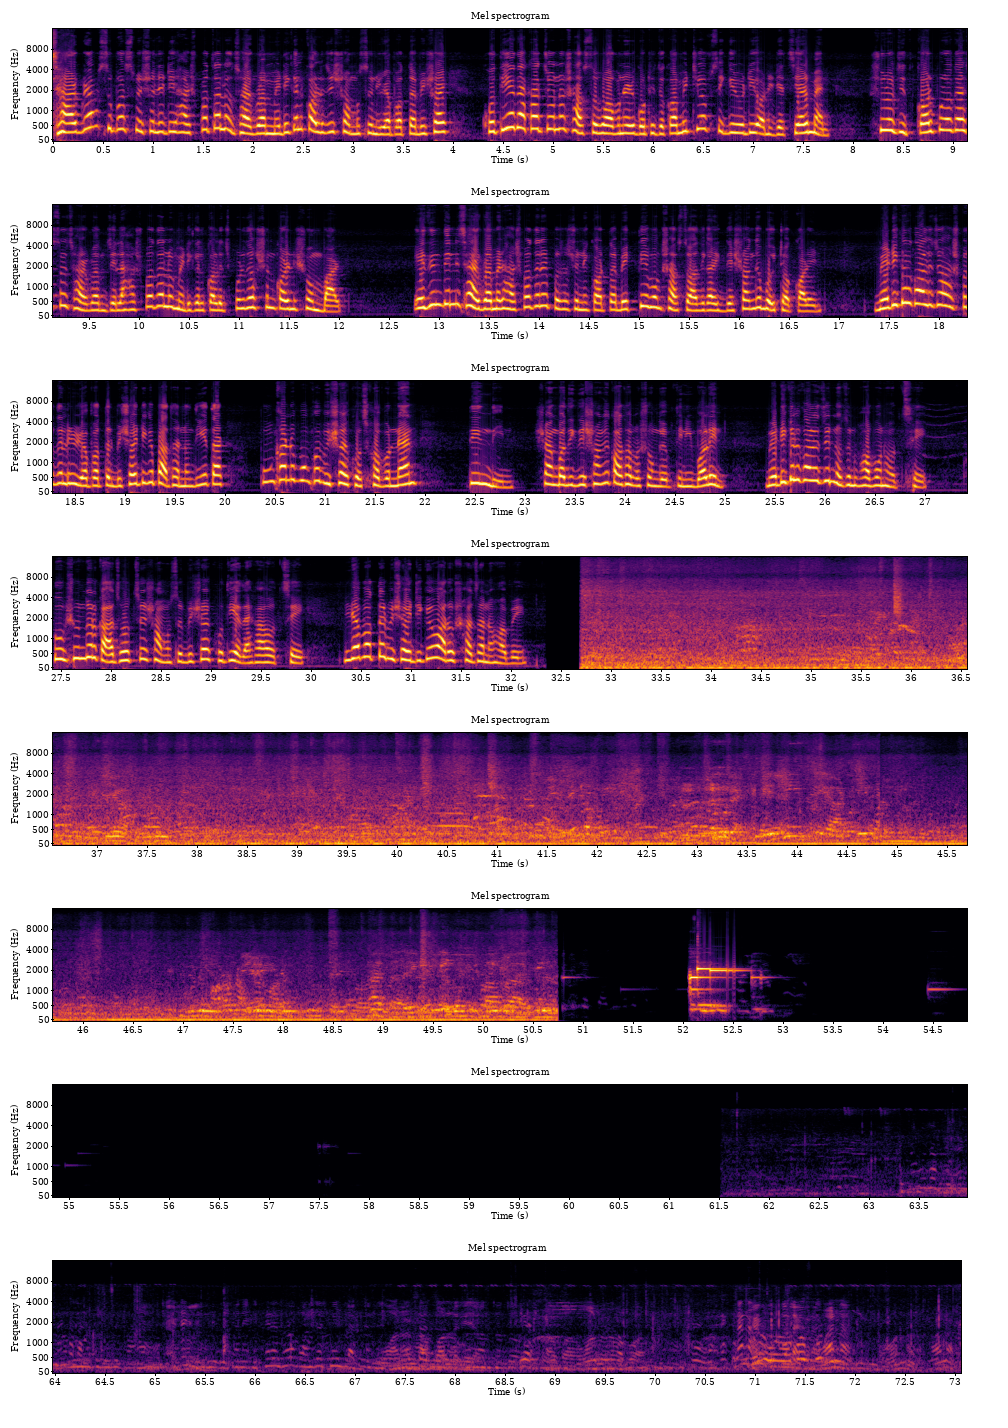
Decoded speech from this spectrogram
Jhargram super speciality হাসপাতাল ও Jhargram medical কলেজের সমস্ত নিরাপত্তা বিষয় খতিয়ে দেখার জন্য স্বাস্থ্য ভবনের গঠিত কমিটি অফ সিকিউরিটি অডিটের চেয়ারম্যান সুরজিৎ কর্পূরকাস্ত ঝাড়গ্রাম জেলা হাসপাতাল ও মেডিকেল কলেজ পরিদর্শন করেন সোমবার। এদিন তিনি ঝাড়গ্রামের হাসপাতালের প্রশাসনিক কর্তা ব্যক্তি এবং স্বাস্থ্য আধিকারিকদের সঙ্গে বৈঠক করেন। মেডিকেল কলেজ ও হাসপাতালের নিরাপত্তার বিষয়টিকে প্রাধান্য দিয়ে তার পুঙ্খানুপুঙ্খ বিষয় খোঁজখবর নেন তিন দিন। সাংবাদিকদের সঙ্গে কথা প্রসঙ্গে তিনি বলেন, মেডিকেল কলেজের নতুন ভবন হচ্ছে। খুব সুন্দর কাজ হচ্ছে সমস্ত বিষয় খতিয়ে দেখা হচ্ছে। নিরাপত্তার বিষয়টিকেও আরও সাজানো হবে। না না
